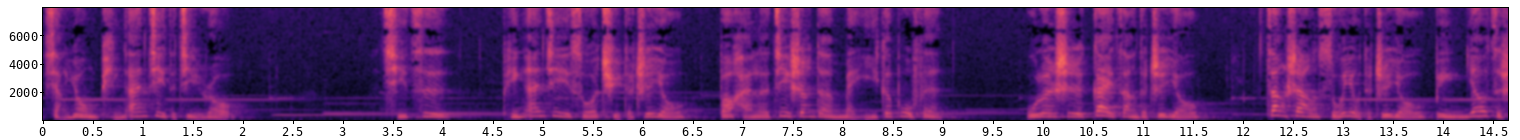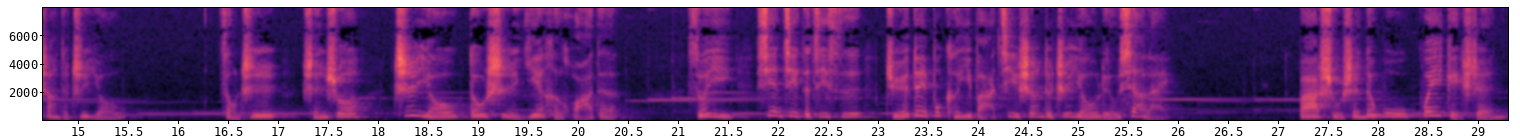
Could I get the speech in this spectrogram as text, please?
享用平安祭的祭肉。其次，平安祭所取的脂油包含了祭牲的每一个部分，无论是盖脏的脂油、脏上所有的脂油，并腰子上的脂油。总之，神说脂油都是耶和华的，所以献祭的祭司绝对不可以把祭牲的脂油留下来。把属神的物归给神，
